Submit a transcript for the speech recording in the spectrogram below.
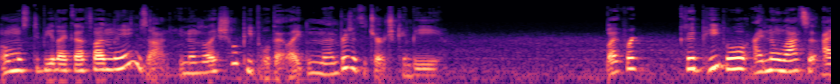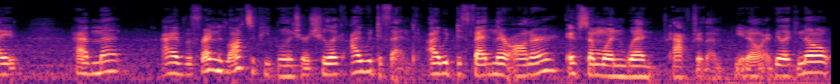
almost to be like a fun liaison, you know, to like show people that like members of the church can be like we're good people. I know lots of I have met I have befriended lots of people in the church who like I would defend. I would defend their honor if someone went after them. You know, I'd be like, no,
